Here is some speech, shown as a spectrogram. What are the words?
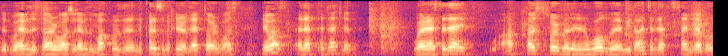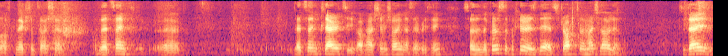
the wherever the Torah was, wherever the makom of the Nakudas of of that Torah was, there was at that at that level. Whereas today, post Churban and in a world where we don't have that same level of connection to Hashem, or that same uh, that same clarity of Hashem showing us everything, so the Nakudas of Bechira is there. It's dropped to a much lower level. Today,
